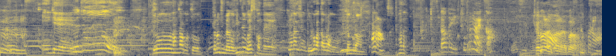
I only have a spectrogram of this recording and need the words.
응, 응. 이게 왜죠? 결혼한다고 또 결혼 준비하고 힘들고 했을 건데 결혼하기 전에 놀러 갔다 오라고 경부랑. 하나. 하나. 나도 유튜브 할까? 해봐라, 해봐라, 해봐라. 해봐라.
